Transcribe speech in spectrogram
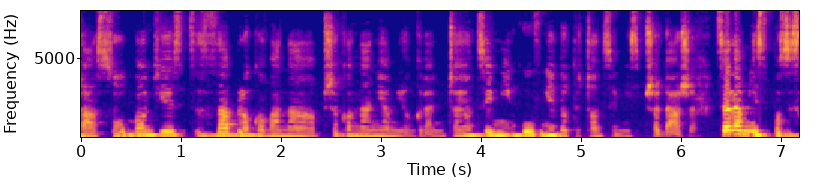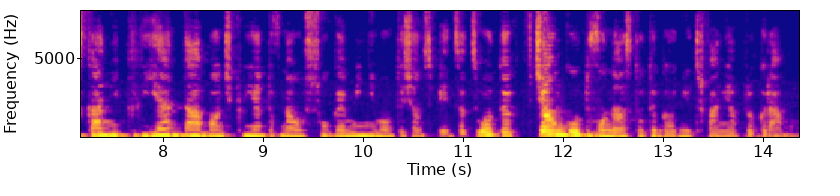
czasu bądź jest zablokowana przekonaniami ograniczającymi, głównie dotyczącymi sprzedaży. Celem jest pozyskanie klienta bądź klientów na usługę minimum 1500 zł w ciągu 12 tygodni trwania programu.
